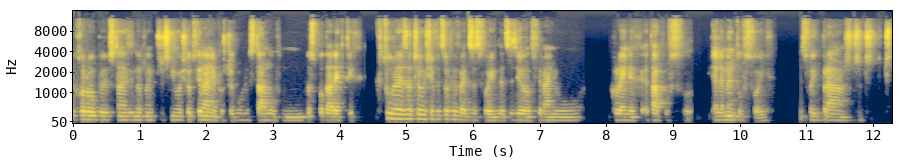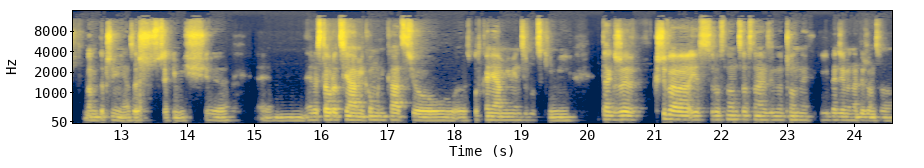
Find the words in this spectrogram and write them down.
y, choroby w Stanach Zjednoczonych przyczyniło się otwieranie poszczególnych stanów, gospodarek tych, które zaczęły się wycofywać ze swoich decyzji o otwieraniu kolejnych etapów, elementów swoich, swoich branż, czy, czy, czy mamy do czynienia ze z jakimiś y, restauracjami, komunikacją, spotkaniami międzyludzkimi. Także krzywa jest rosnąca w Stanach Zjednoczonych i będziemy na bieżąco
